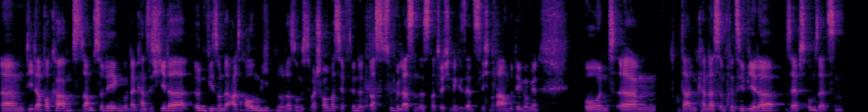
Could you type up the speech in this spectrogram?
ähm, die da Bock haben, zusammenzulegen und dann kann sich jeder irgendwie so eine Art Raum mieten oder so. Müsst ihr mal schauen, was ihr findet, was zugelassen ist, natürlich in den gesetzlichen Rahmenbedingungen. Und ähm, dann kann das im Prinzip jeder selbst umsetzen.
